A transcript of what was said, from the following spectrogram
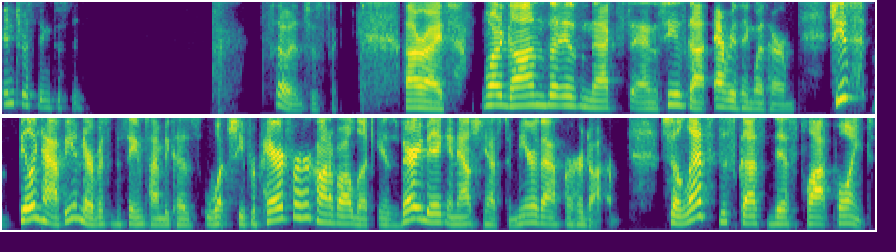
interesting to see. So interesting. All right. Organza is next, and she's got everything with her. She's feeling happy and nervous at the same time because what she prepared for her carnival look is very big, and now she has to mirror that for her daughter. So let's discuss this plot point.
